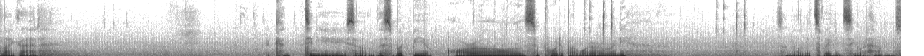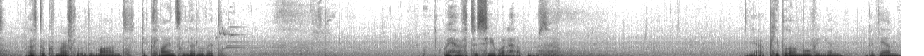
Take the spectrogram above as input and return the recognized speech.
like that. Continue. So this would be all supported by water already now let's wait and see what happens. If the commercial demand declines a little bit we have to see what happens. Yeah people are moving in again.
